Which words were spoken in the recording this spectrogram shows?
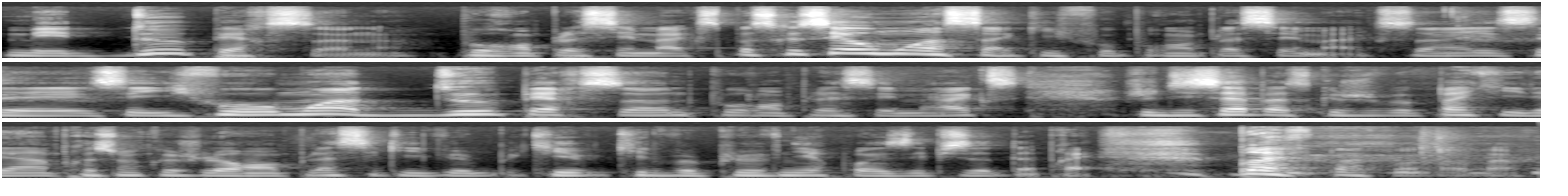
mais deux personnes pour remplacer Max. Parce que c'est au moins ça qu'il faut pour remplacer Max. hein. Et c'est- il faut au moins deux personnes pour remplacer Max. Je dis ça parce que je veux pas qu'il ait l'impression que je le remplace et qu'il veut, qu'il- qu'il veut plus venir pour les épisodes d'après. Bref, bref, bref, bref.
